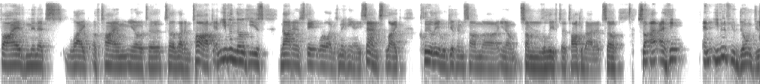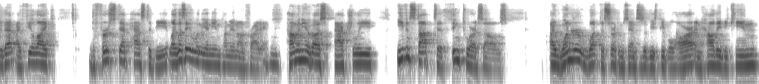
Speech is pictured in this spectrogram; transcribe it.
five minutes like of time you know to to let him talk and even though he's not in a state where like it's making any sense like clearly it would give him some uh, you know some relief to talk about it so so I, I think and even if you don't do that i feel like the first step has to be like let's say when the aniyim come in on friday Mhm. how many of us actually even stop to think to ourselves i wonder what the circumstances of these people are and how they became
